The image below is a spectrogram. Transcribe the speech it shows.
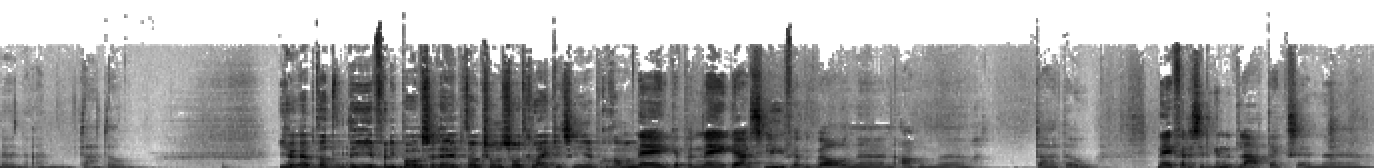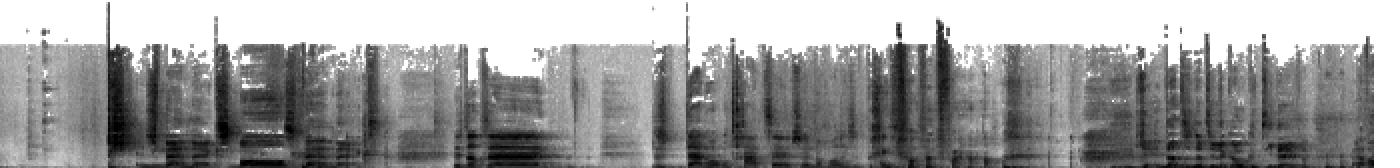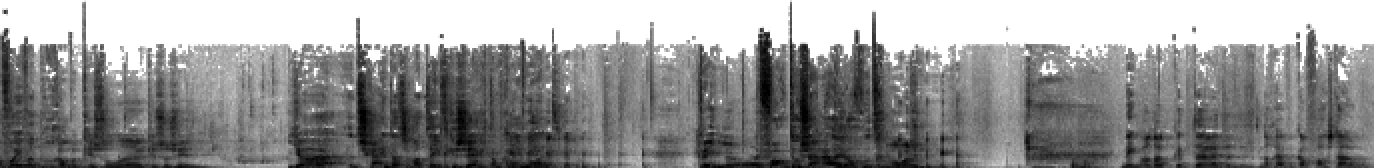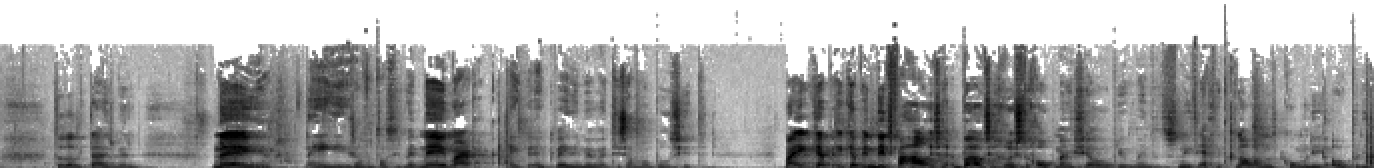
een, een tato. Je hebt dat, die, voor die poster heb je ook zo'n soort gelijk iets in je programma? Nee, ik heb een, nee, ja, sleeve heb ik wel, een, eh, een arm uh, tato. Nee, verder zit ik in het latex en... Uh, spandex, ja. all spandex. dus dat... Uh, dus daardoor ontgaat ze nog wel eens het begin van mijn verhaal. Ja, dat is natuurlijk ook het idee van... Ja, wat vond je van het programma Christel, Christel Zeer? Ja, het schijnt dat ze wat heeft gezegd op een gegeven moment. Ik weet niet, de foto's zijn wel heel goed geworden. ik denk wel dat ik het, uh, dat ik het nog even kan vasthouden. Totdat ik thuis ben. Nee, nee, ik zo fantastisch ben. Nee, maar ik, ik weet niet meer, het is allemaal bullshit. Maar ik heb, ik heb in dit verhaal, is, bouwt zich rustig op mijn show op dit moment. Het is niet echt een knallend comedy opening.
